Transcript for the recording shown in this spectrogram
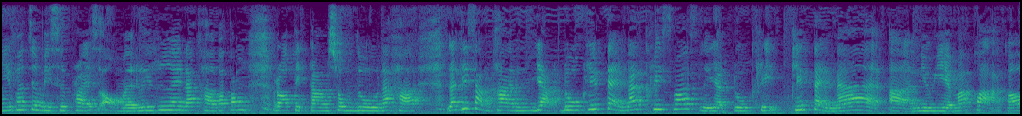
นี้พัจะมีเซอร์ไพรส์ออกมาเรื่อยๆนะคะ ก็ต้องรอติดตามชมดูนะคะ และที่สำคัญอยากดูคลิปแต่งหน้าคริสต์มาสหรืออยากดูคลิปคลิปแต่งหน้าอ่านิวเยียร์มากกว่าก็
